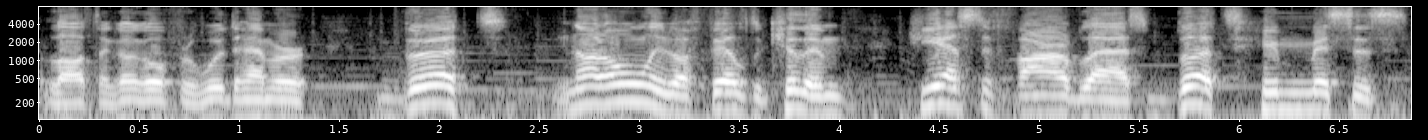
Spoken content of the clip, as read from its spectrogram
lot. I'm gonna go for a Wood Hammer. But not only do I fail to kill him, he has the Fire Blast, but he misses.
